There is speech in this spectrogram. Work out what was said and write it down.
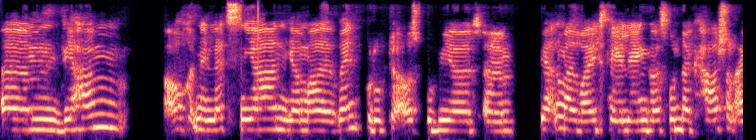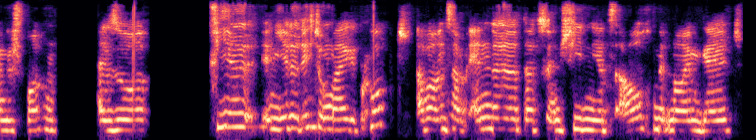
Ähm, wir haben auch in den letzten Jahren ja mal Rentprodukte ausprobiert. Ähm, wir hatten mal Whitehailing, du hast Wundercar schon angesprochen. Also viel in jede Richtung mal geguckt, aber uns am Ende dazu entschieden, jetzt auch mit neuem Geld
